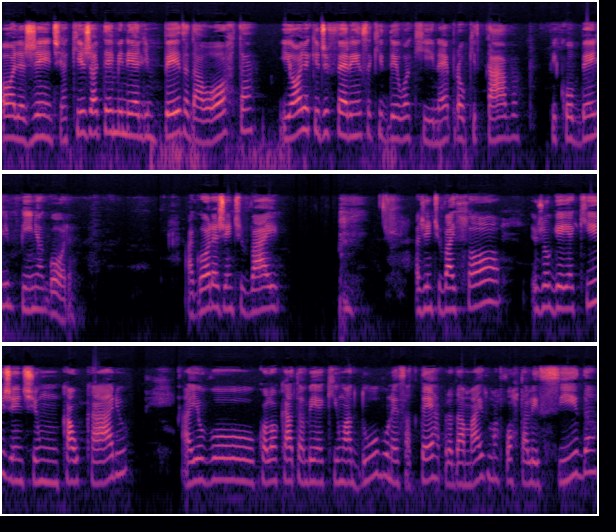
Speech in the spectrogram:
Olha, gente, aqui já terminei a limpeza da horta. E olha que diferença que deu aqui, né? Para o que tava. Ficou bem limpinho agora. Agora a gente vai a gente vai só. Eu joguei aqui, gente, um calcário. Aí eu vou colocar também aqui um adubo nessa terra para dar mais uma fortalecida.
